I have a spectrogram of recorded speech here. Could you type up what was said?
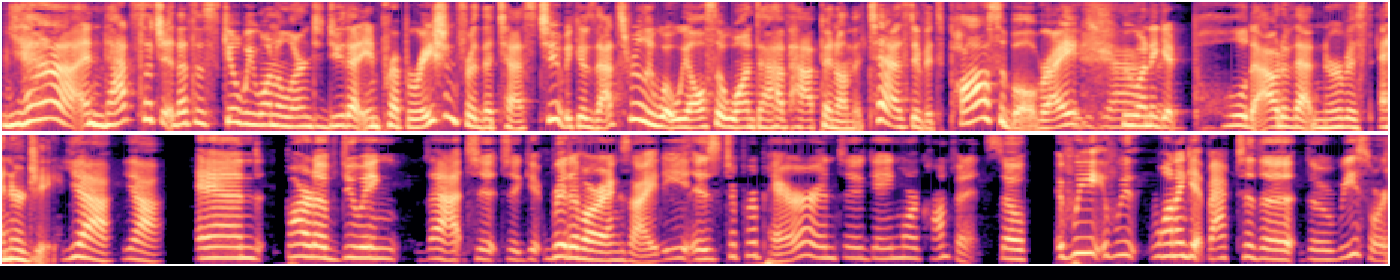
Yeah, and that's such a that's a skill we want to learn to do that in preparation for the test too because that's really what we also want to have happen on the test if it's possible, right? We want to get pulled out of that nervous energy. yeah, yeah. And part of doing that to to get rid of our anxiety is to prepare and to gain more confidence. So if we if we want to get back to the the resources,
